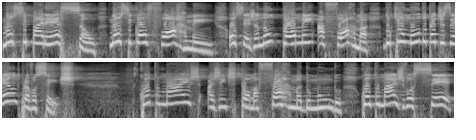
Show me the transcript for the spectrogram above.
não se pareçam, não se conformem. Ou seja, não tomem a forma do que o mundo está dizendo para vocês. Quanto mais a gente toma a forma do mundo, quanto mais você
